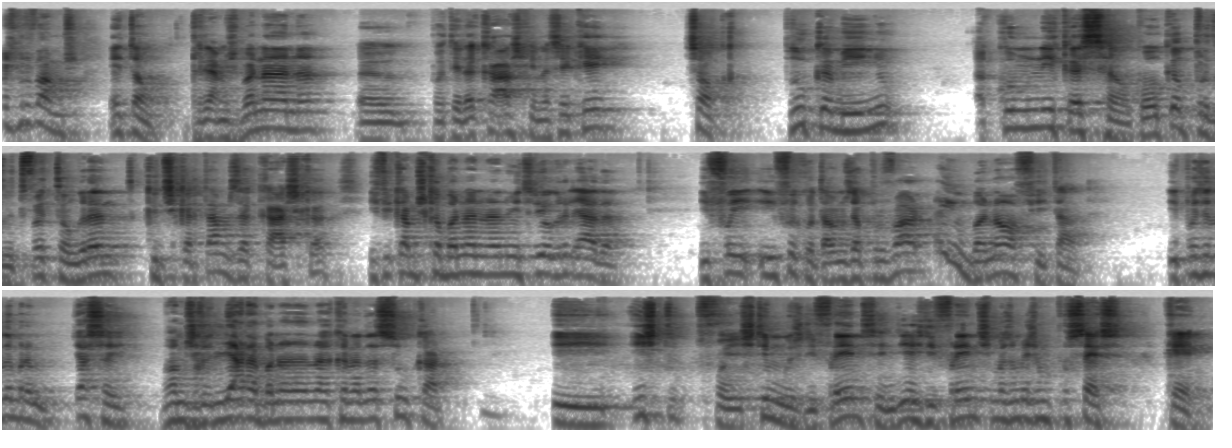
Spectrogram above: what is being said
Mas provámos. Então, grelhámos banana, ah, para ter a casca e não sei o quê. Só que, pelo caminho, a comunicação com aquele produto foi tão grande que descartámos a casca e ficámos com a banana no interior grelhada. E foi, e foi quando estávamos a provar, aí um banoffee e tal. E depois eu lembro-me, já sei, vamos grelhar a banana na cana de açúcar. E isto foi estímulos diferentes, em dias diferentes, mas o mesmo processo, que é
